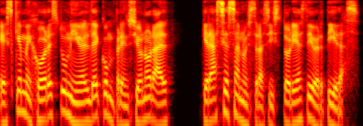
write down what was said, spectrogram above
es que mejores tu nivel de comprensión oral gracias a nuestras historias divertidas.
